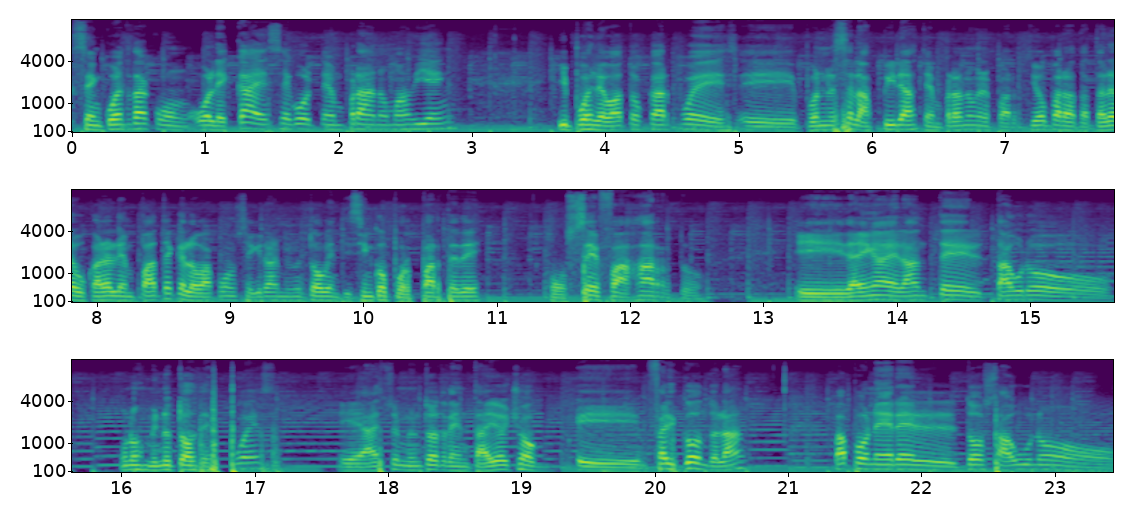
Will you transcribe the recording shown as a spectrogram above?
se encuentra con o le cae ese gol temprano más bien y pues le va a tocar pues eh, ponerse las pilas temprano en el partido para tratar de buscar el empate que lo va a conseguir al minuto 25 por parte de José Fajardo. Y de ahí en adelante el Tauro unos minutos después, eh, a este minuto 38, eh, Félix Góndola va a poner el 2 a 1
